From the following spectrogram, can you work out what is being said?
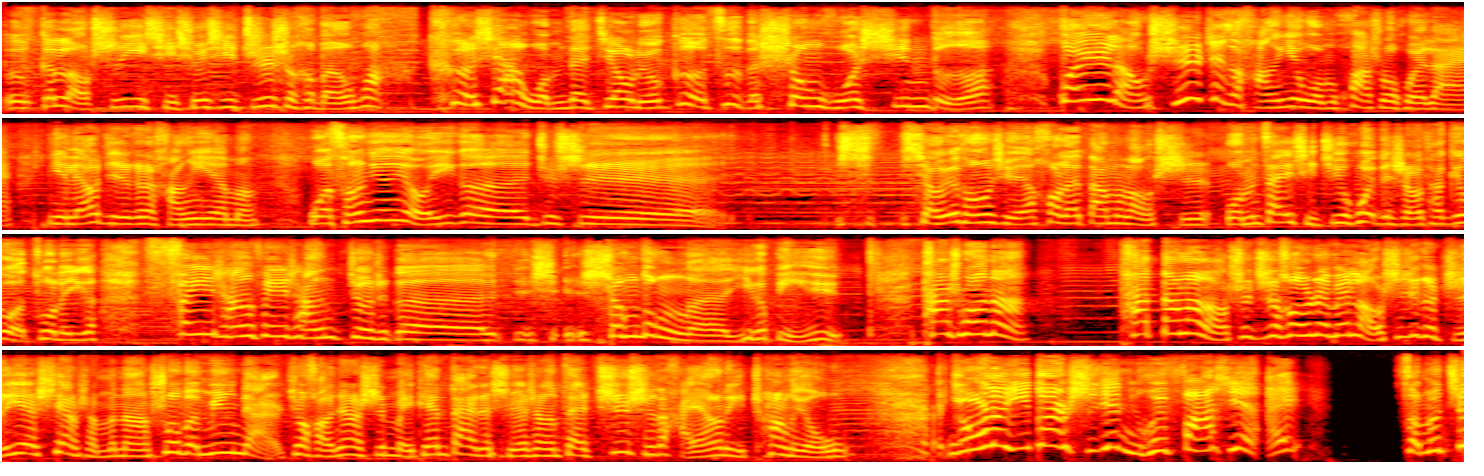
呃跟老师一起学习知识和文化；课下我们在交流各自的生活心得。关于老师这个行业，我们话说回来，你了解这个行业吗？我曾经有一个就是。小小学同学后来当了老师，我们在一起聚会的时候，他给我做了一个非常非常就这个生动的一个比喻。他说呢，他当了老师之后，认为老师这个职业像什么呢？说文明点，就好像是每天带着学生在知识的海洋里畅游，游了一段时间，你会发现，哎，怎么就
